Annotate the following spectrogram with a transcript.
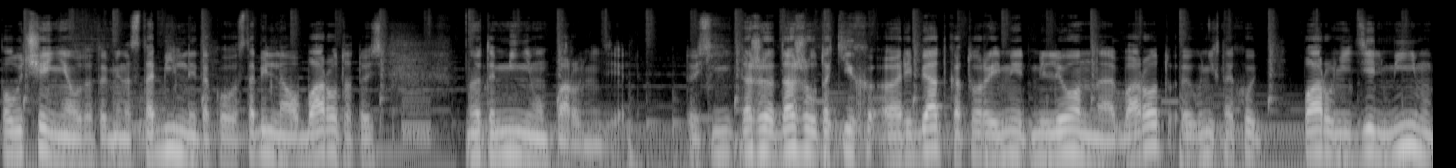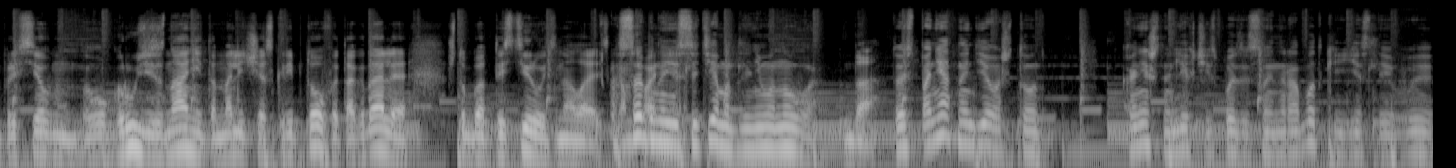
получение вот этого именно стабильной такого стабильного оборота, то есть но это минимум пару недель. То есть даже, даже у таких э, ребят, которые имеют миллионный оборот, э, у них находит пару недель минимум при всем его грузе знаний, там наличие скриптов и так далее, чтобы оттестировать и наладить Особенно компанию. если тема для него новая. Да. То есть, понятное дело, что, конечно, легче использовать свои наработки, если вы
